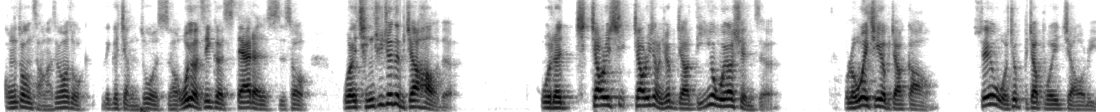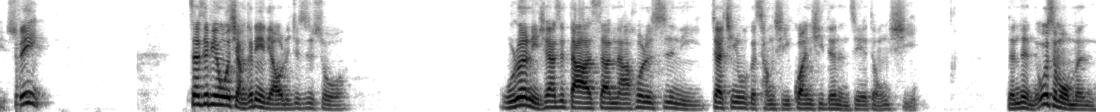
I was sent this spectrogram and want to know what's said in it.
公众场合，或者我那个讲座的时候，我有这个 status 的时候，我的情绪就是比较好的，我的焦虑性焦虑性就比较低，因为我有选择，我的位阶又比较高，所以我就比较不会焦虑。所以在这边，我想跟你聊的就是说。无论你现在是大三啊，或者是你在进入一个长期关系等等这些东西，等等，为什么我们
